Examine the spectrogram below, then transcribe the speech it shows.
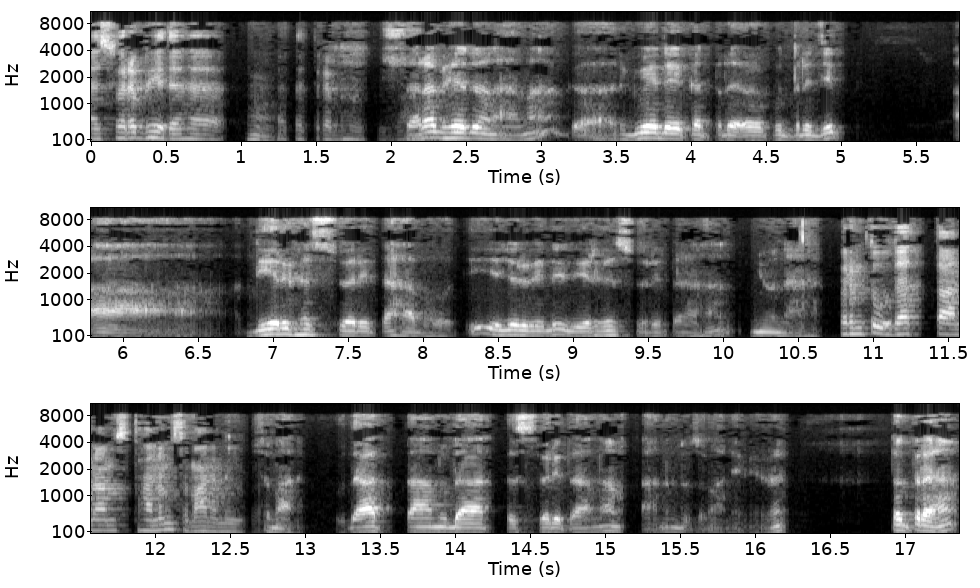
स्वरभेदः हम्म। तत्र भवति? स्वरभेदो नाम ऋग्वेदे कत्र कुत्रचित् दीर्घस्वरितः भवति। यजुर्वेदे दीर्घस्वरितः न्यूनाः। परन्तु उदात्तानां स्थानं समानमेव। समानम् उदात्तानुदात्तस्वरितानां स्थानं तु समानमेव। तत्र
